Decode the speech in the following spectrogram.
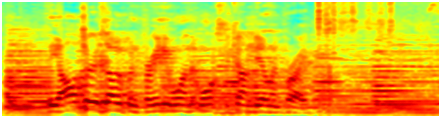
The altar is open for anyone that wants to come kneel and pray.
